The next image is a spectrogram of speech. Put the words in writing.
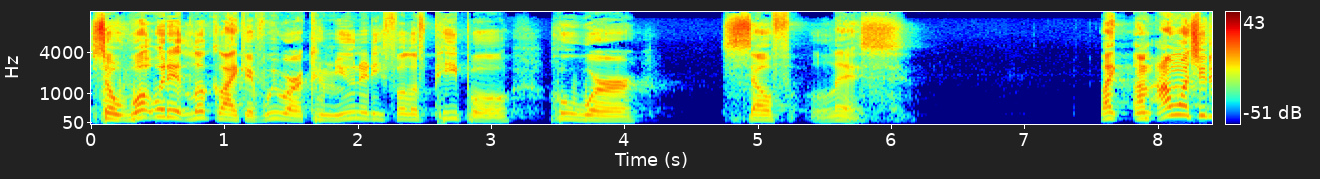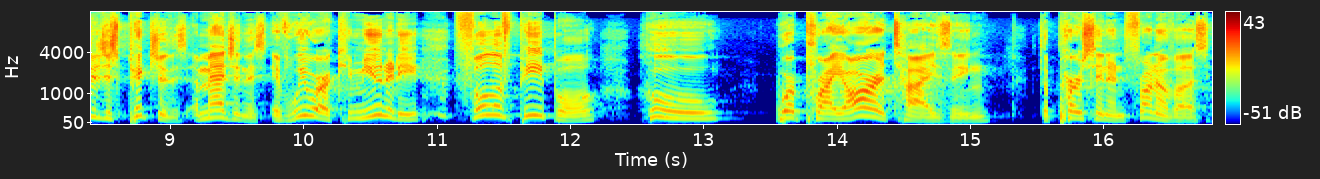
So, what would it look like if we were a community full of people who were selfless? Like, um, I want you to just picture this. Imagine this. If we were a community full of people who were prioritizing the person in front of us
